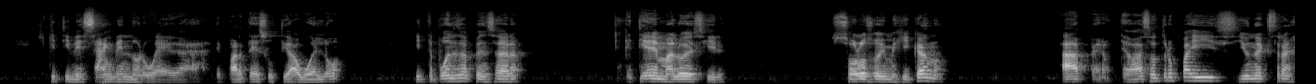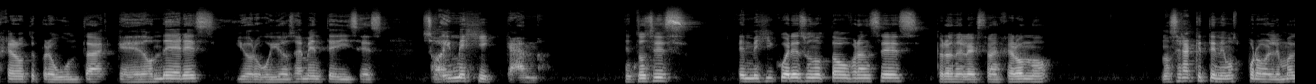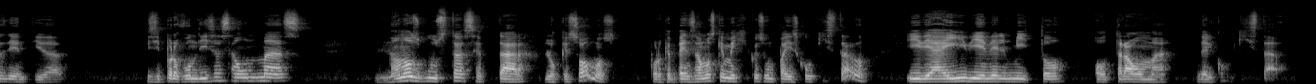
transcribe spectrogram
y que tiene sangre noruega de parte de su tío abuelo, y te pones a pensar que tiene malo decir, solo soy mexicano. Ah, pero te vas a otro país y un extranjero te pregunta que de dónde eres y orgullosamente dices, soy mexicano. Entonces, en México eres un octavo francés, pero en el extranjero no. ¿No será que tenemos problemas de identidad? Y si profundizas aún más, no nos gusta aceptar lo que somos, porque pensamos que México es un país conquistado. Y de ahí viene el mito o trauma del conquistado,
